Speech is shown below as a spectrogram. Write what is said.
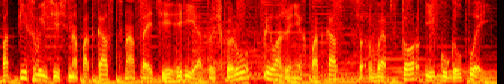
Подписывайтесь на подкаст на сайте ria.ru в приложениях подкаст с Web Store и Google Play.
